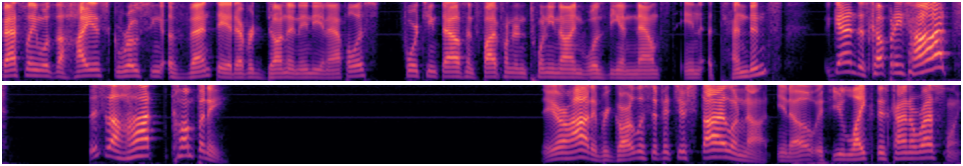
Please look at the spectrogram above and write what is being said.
Fastlane was the highest grossing event they had ever done in Indianapolis. 14,529 was the announced in attendance. Again, this company's hot. This is a hot company. They are hot, regardless if it's your style or not. You know, if you like this kind of wrestling,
